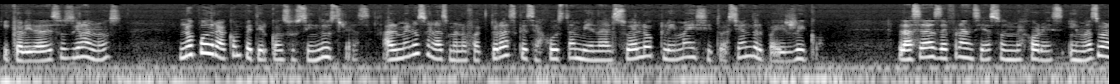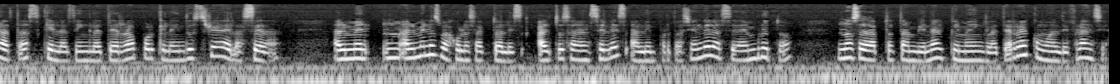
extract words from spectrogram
y calidad de sus granos, no podrá competir con sus industrias, al menos en las manufacturas que se ajustan bien al suelo, clima y situación del país rico. Las sedas de Francia son mejores y más baratas que las de Inglaterra porque la industria de la seda, al, menos bajo los actuales altos aranceles a la importación de la seda en bruto, no se adapta tan bien al clima de Inglaterra como al de Francia.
